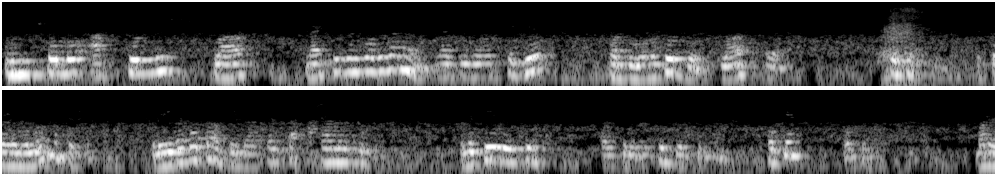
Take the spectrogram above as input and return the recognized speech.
তিনশো আটচল্লিশ প্লাস নাইট্রোজেন কত জানেন? নাইট্রোজেন হচ্ছে গিয়ে শব্দ বলো চোদ্দ প্লাস এক। বললাম না এটা কত? আছে এটা আছে একটা আটানব্বই। মানে কে রেখে বেশি না ওকে ওকে মানে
